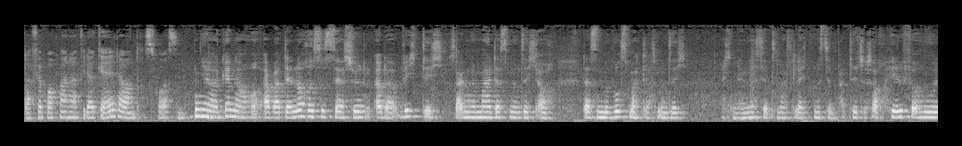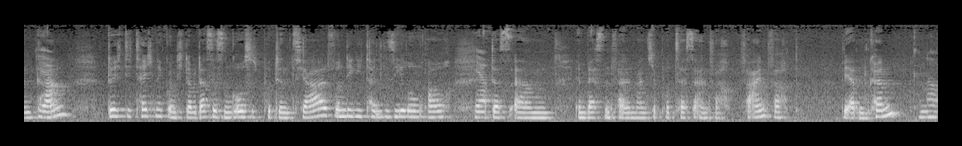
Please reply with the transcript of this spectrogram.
dafür braucht man dann wieder Gelder und Ressourcen. Ja, genau. Aber dennoch ist es sehr schön oder wichtig, sagen wir mal, dass man sich auch dessen bewusst macht, dass man sich ich nenne das jetzt mal vielleicht ein bisschen pathetisch, auch Hilfe holen kann ja. Durch die Technik. Und ich glaube, das ist ein großes Potenzial von Digitalisierung auch, ja. dass ähm, im besten Fall manche Prozesse einfach vereinfacht werden können. Genau.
